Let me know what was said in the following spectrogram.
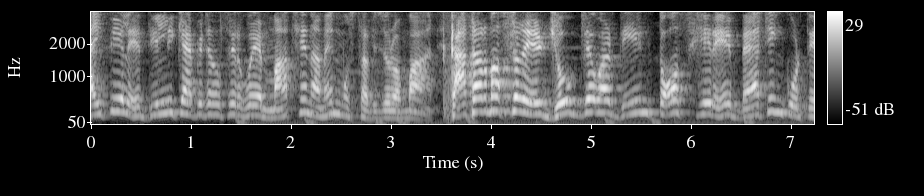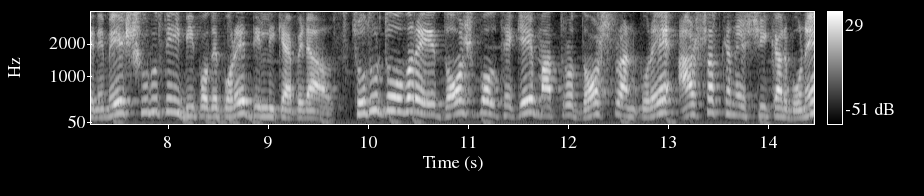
আইপিএলে দিল্লি ক্যাপিটালসের হয়ে মাঠে নামেন মুস্তাফিজুর রহমান। কাটার মাস্টারের যোগ দেওয়ার দিন টস হেরে ব্যাটিং করতে নেমে শুরুতেই বিপদে পড়ে দিল্লি ক্যাপিটালস। চতুর্থ ওভারে দশ বল থেকে মাত্র দশ রান করে আরশাদ খানের শিকার বনে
